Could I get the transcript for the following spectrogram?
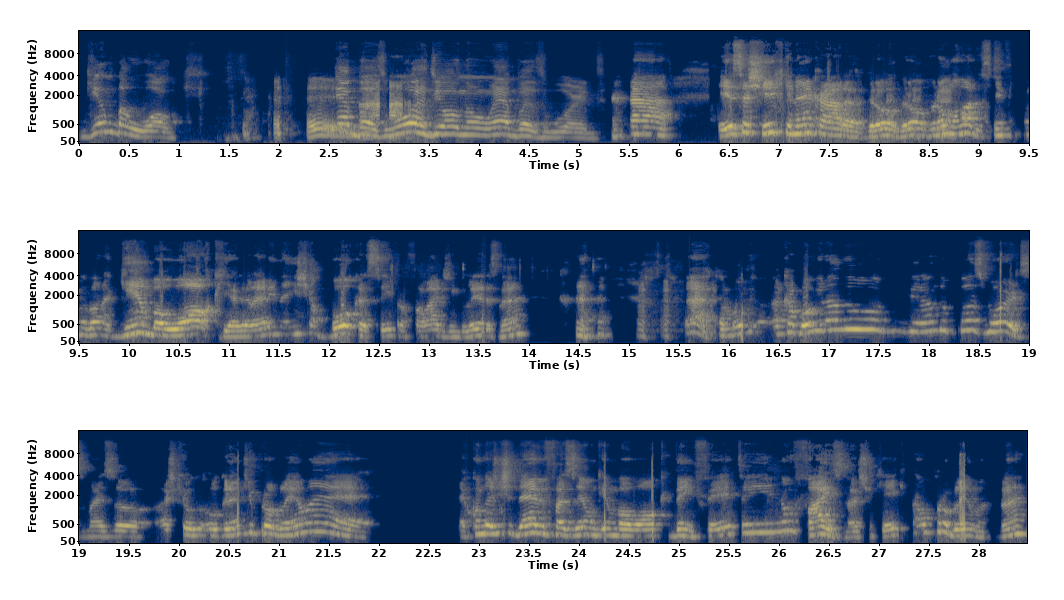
Gamba Walk é buzzword ou não é buzzword? Esse é chique, né, cara? Virou, virou, virou moda, assim, agora Gamba Walk, a galera ainda enche a boca, assim, para falar de inglês, né? É, acabou, acabou virando, virando buzzwords, mas eu, acho que o, o, grande problema é, é quando a gente deve fazer um Gamba Walk bem feito e não faz. Acho que é aí que está o problema, né?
